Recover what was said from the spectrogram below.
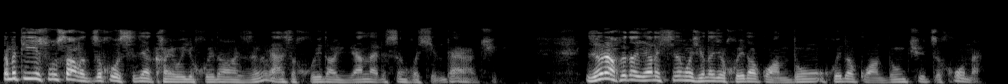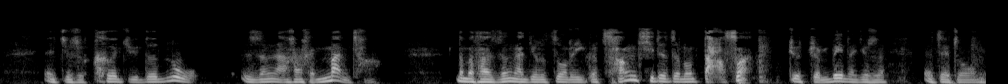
那么第一书上了之后，实际上康有为就回到，仍然是回到原来的生活形态上去。仍然回到原来生活形态，就回到广东，回到广东去之后呢，呃，就是科举的路仍然还很漫长。那么他仍然就是做了一个长期的这种打算，就准备呢，就是呃这种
